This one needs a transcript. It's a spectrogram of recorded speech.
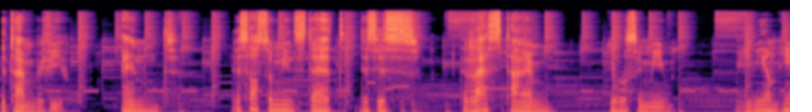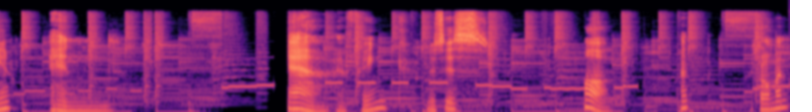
the time with you. And this also means that this is the last time you will see me maybe on here. And yeah, I think this is oh what Roman?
